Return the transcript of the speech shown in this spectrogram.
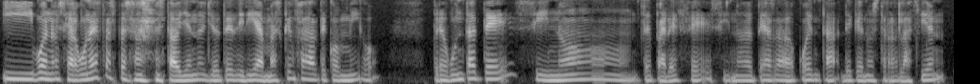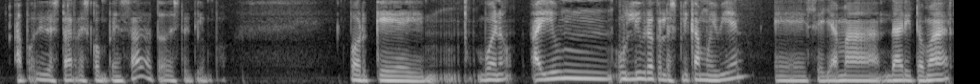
Y bueno, si alguna de estas personas me está oyendo, yo te diría, más que enfadarte conmigo, pregúntate si no te parece, si no te has dado cuenta de que nuestra relación ha podido estar descompensada todo este tiempo. Porque, bueno, hay un, libro que lo explica muy bien, eh, se llama Dar y Tomar,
